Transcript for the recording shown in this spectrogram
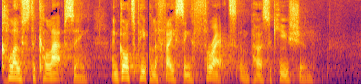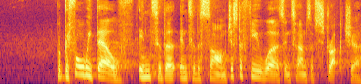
close to collapsing, and God's people are facing threats and persecution. But before we delve into the, into the psalm, just a few words in terms of structure.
